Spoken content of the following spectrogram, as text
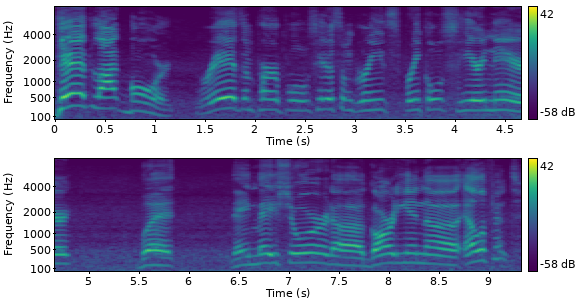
Deadlock board. Reds and purples. Here's some green sprinkles here and there. But they made sure the Guardian uh, Elephant.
